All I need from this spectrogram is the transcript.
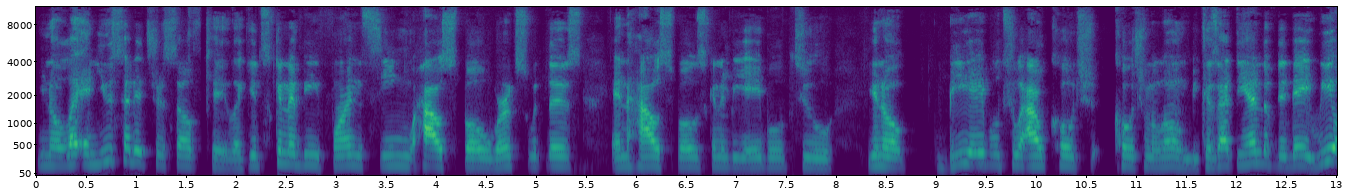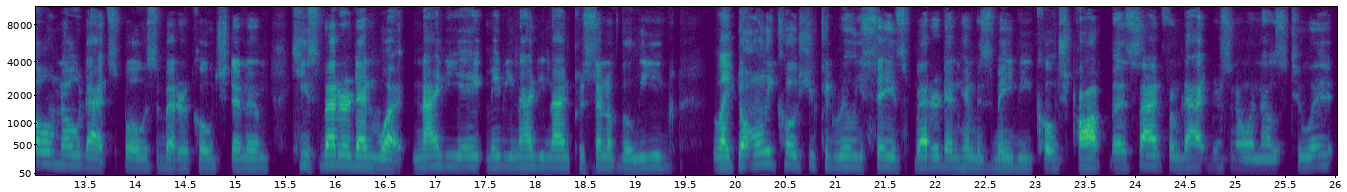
you know, let and you said it yourself, Kay. Like it's gonna be fun seeing how Spo works with this and how Spo's gonna be able to, you know, be able to outcoach Coach Malone because at the end of the day, we all know that Spo is a better coach than him. He's better than what 98, maybe 99% of the league. Like the only coach you could really say is better than him is maybe Coach Pop. But aside from that, there's no one else to it.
